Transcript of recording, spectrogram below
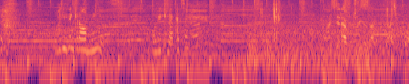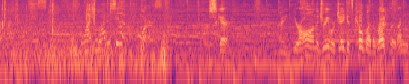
But What do you think it all means? Are we connected somehow? I did have a dream about you guys before I met you. Why, why did you say that before? I was scared. I mean, you're all in the dream where Jay gets killed by the Red Hood. I mean,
